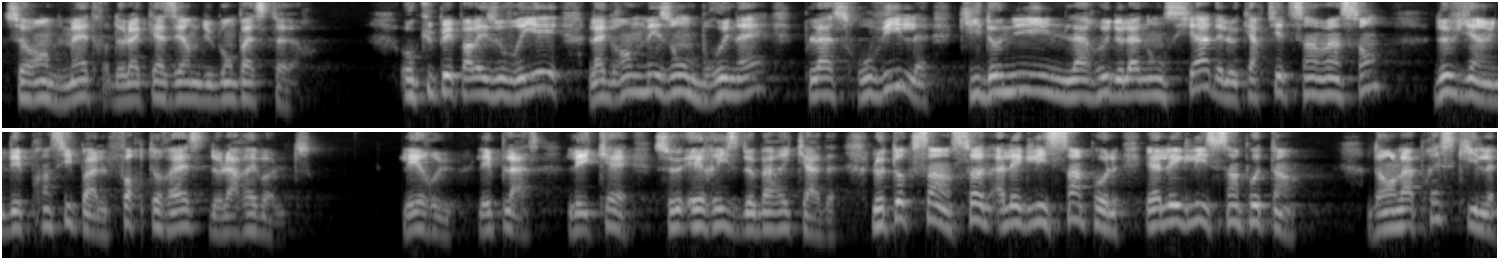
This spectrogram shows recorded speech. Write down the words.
se rendent maîtres de la caserne du Bon Pasteur. Occupée par les ouvriers, la grande maison Brunet, place Rouville, qui domine la rue de l'Annonciade et le quartier de Saint-Vincent, devient une des principales forteresses de la révolte. Les rues, les places, les quais se hérissent de barricades. Le tocsin sonne à l'église Saint-Paul et à l'église Saint-Potin. Dans la presqu'île,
